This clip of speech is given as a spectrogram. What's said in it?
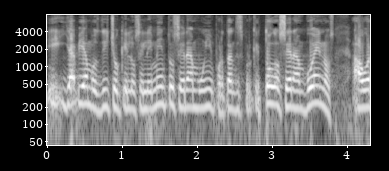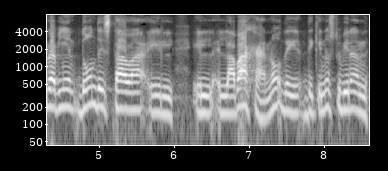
Y ya habíamos dicho que los elementos eran muy importantes porque todos eran buenos. Ahora bien, ¿dónde estaba el, la baja? De, que no estuvieran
